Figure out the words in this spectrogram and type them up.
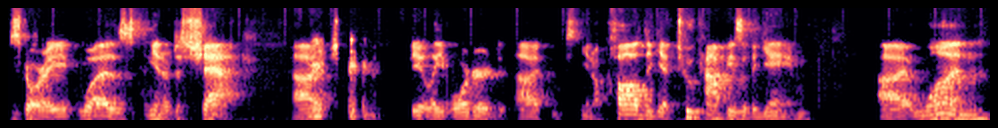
story was you know just Shaq. Uh, immediately ordered, uh, you know, called to get two copies of the game. Uh, one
